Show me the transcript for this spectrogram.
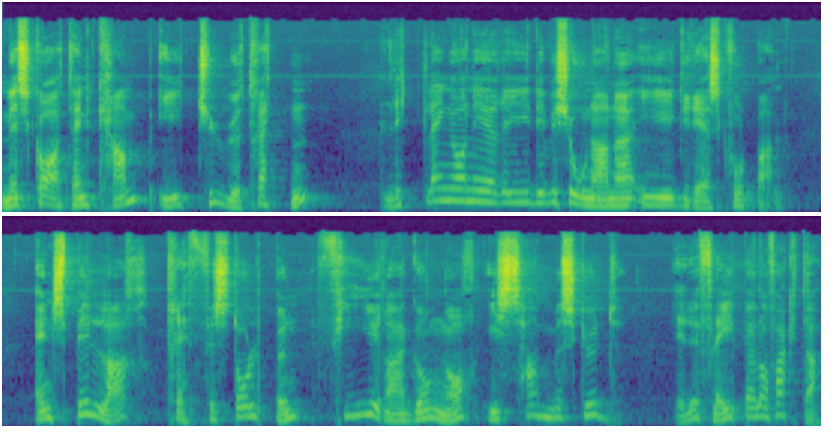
Vi skal til en kamp i 2013, litt lenger ned i divisjonene i gresk fotball. En spiller treffer stolpen fire ganger i samme skudd. Er det fleip eller fakta?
